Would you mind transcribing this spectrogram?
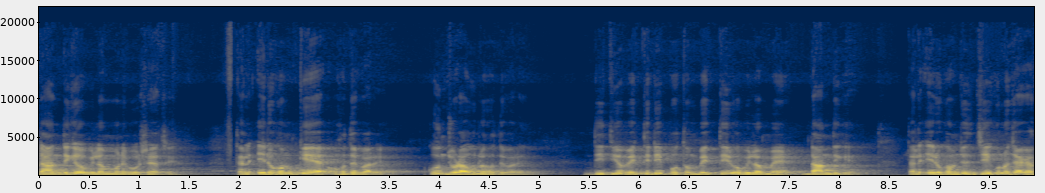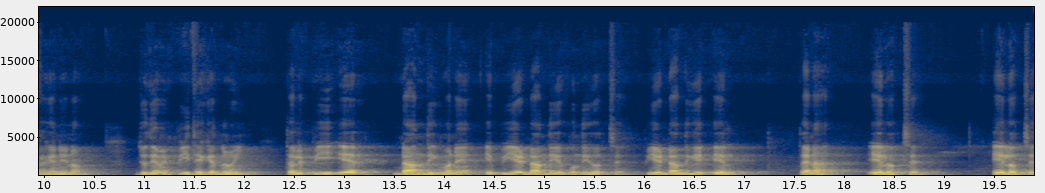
ডান দিকে অবিলম্বনে বসে আছে। তাহলে এরকম কে হতে পারে? কোন জোড়াগুলো হতে পারে? দ্বিতীয় ব্যক্তিটি প্রথম ব্যক্তির অবিলম্বে ডান দিকে। তাহলে এরকম যদি যে কোনো জায়গা থেকে নাও, যদি আমি পি থেকে নই, তাহলে পি এর ডান দিক মানে এ পি এর ডান দিকে কোন দিকে হচ্ছে? পি এর ডান দিকে এল তাই না? এল হচ্ছে এল হচ্ছে,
